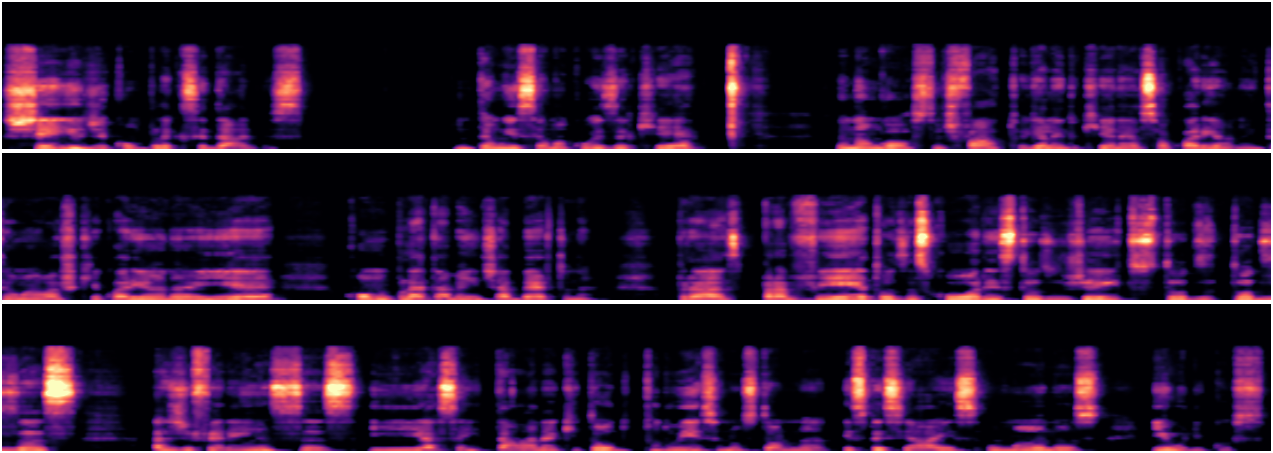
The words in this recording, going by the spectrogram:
cheio de complexidades. Então, isso é uma coisa que eu não gosto, de fato, e além do que, né, eu sou aquariana. Então, eu acho que aquariana aí é completamente aberto, né? Para ver todas as cores, todos os jeitos, todos, todas as, as diferenças e aceitar né, que todo, tudo isso nos torna especiais, humanos e únicos.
